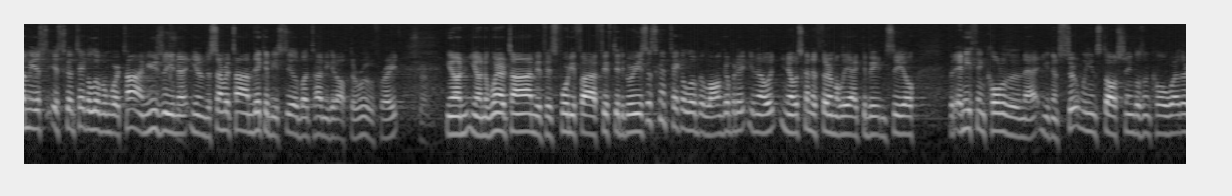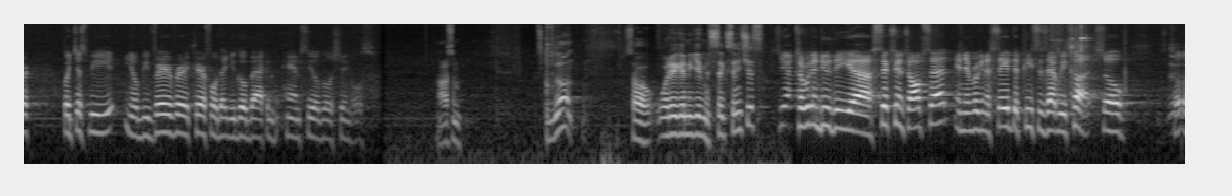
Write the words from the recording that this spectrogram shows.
I mean, it's, it's going to take a little bit more time. Usually in the, you know, the summertime, they could be sealed by the time you get off the roof, right? Sure. You know, in, you know, in the wintertime, if it's 45, 50 degrees, it's going to take a little bit longer, but it, you know, it, you know, it's going to thermally activate and seal. But anything colder than that, you can certainly install shingles in cold weather, but just be, you know, be very, very careful that you go back and hand seal those shingles. Awesome. Let's keep going. So what are you gonna give me, six inches? Yeah. So we're gonna do the uh, six inch offset and then we're gonna save the pieces that we cut. So, so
